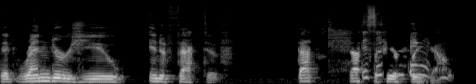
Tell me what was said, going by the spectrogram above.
that renders you ineffective. That's that's this the fear freak out.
